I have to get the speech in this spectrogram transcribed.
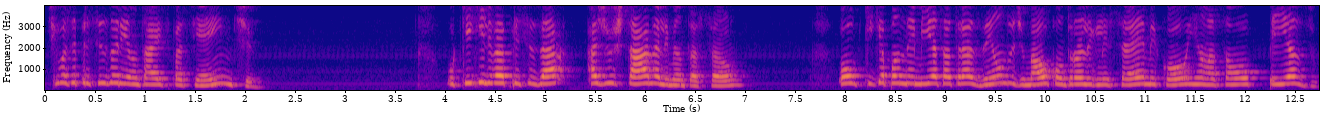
de que você precisa orientar esse paciente o que, que ele vai precisar ajustar na alimentação, ou o que, que a pandemia está trazendo de mau controle glicêmico ou em relação ao peso.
